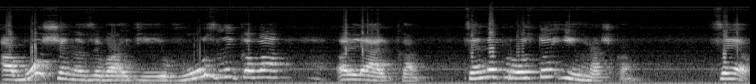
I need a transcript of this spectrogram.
Або ще називають її вузликова лялька. Це не просто іграшка. Це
